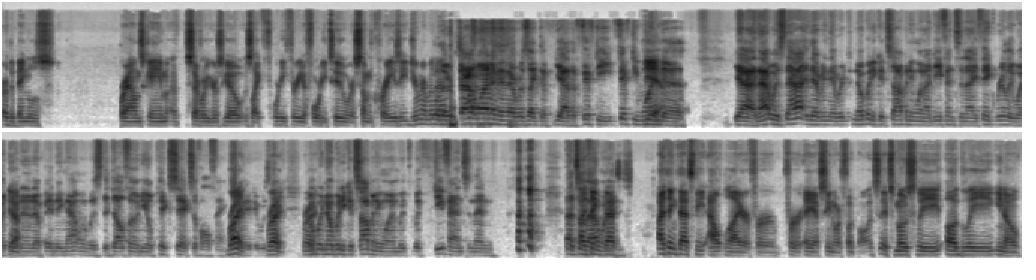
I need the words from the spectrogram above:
or the Bengals Browns game uh, several years ago? It was like 43 to 42 or some crazy. Do you remember Well, that? there was that one, and then there was like the yeah the 50, 51 Yeah. to yeah, and that was that. I mean, there were nobody could stop anyone on defense, and I think really what, Yeah. ended up ending that one was the Deltha O'Neal pick six of all things. Right, It was right, like right. Nobody, nobody could stop anyone with with defense, and then that's how I that think one that's. I think that's the outlier for for AFC North football. It's it's mostly ugly, you know,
